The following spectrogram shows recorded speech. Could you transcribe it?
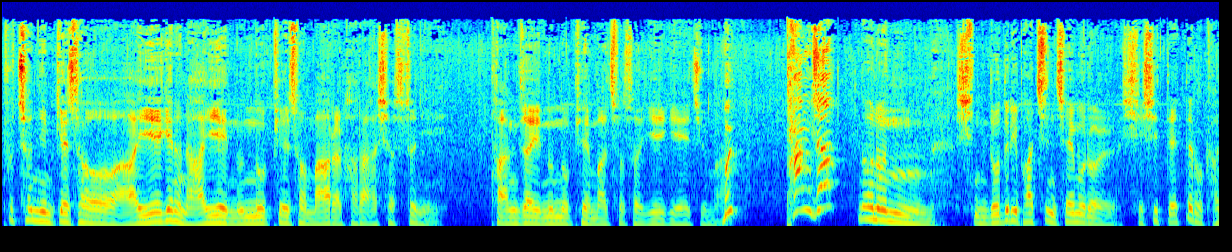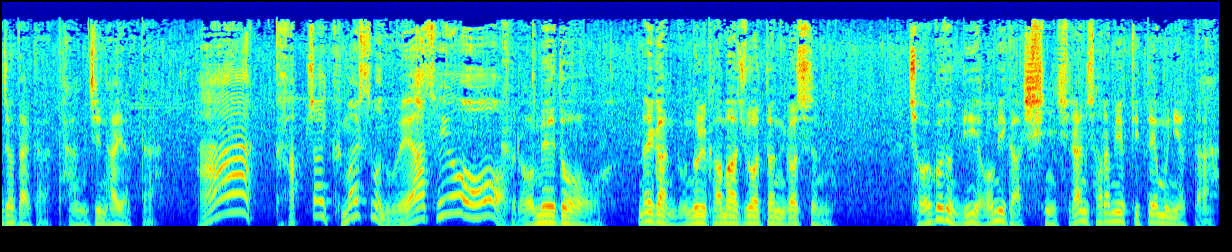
부처님께서 아이에게는 아이의 눈높이에서 말을 하라 하셨으니 당자의 눈높이에 맞춰서 얘기해 주마. 뭐? 당자? 너는 신도들이 바친 재물을 시시때때로 가져다가 당진하였다. 아, 갑자기 그 말씀은 왜 하세요? 그럼에도 내가 눈을 감아 주었던 것은 적어도 네 어미가 신실한 사람이었기 때문이었다.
